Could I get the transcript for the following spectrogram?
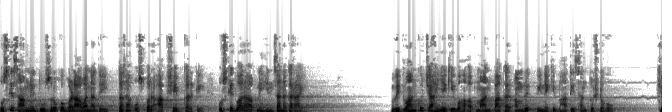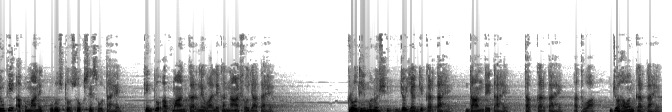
उसके सामने दूसरों को बढ़ावा न दे तथा उस पर आक्षेप करके उसके द्वारा अपनी हिंसा न कराए। विद्वान को चाहिए कि वह अपमान पाकर अमृत पीने की भांति संतुष्ट हो, क्योंकि अपमानित पुरुष तो सुख से सोता है, किंतु अपमान करने वाले का नाश हो जाता है। क्रोधी मनुष्य जो यज्ञ करता है, दान देता है, तप करता है अथवा जो हवन करता है,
